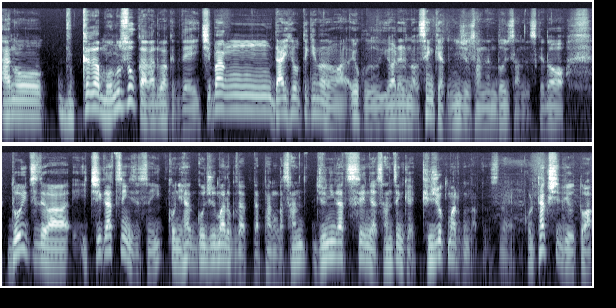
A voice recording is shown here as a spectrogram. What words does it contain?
あの物価がものすごく上がるわけで一番代表的なのはよく言われるのは1923年のドイツなんですけどドイツでは1月にですね1個250マルクだったパンが3 12月末には3990マルクになったんですね。これタクシーでいうと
